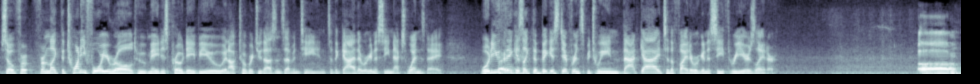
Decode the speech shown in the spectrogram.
so for, from like the 24 year old who made his pro debut in October 2017 to the guy that we're going to see next Wednesday, what do you right. think is like the biggest difference between that guy to the fighter we're going to see three years later? Um,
